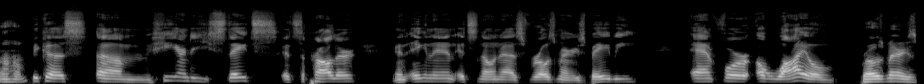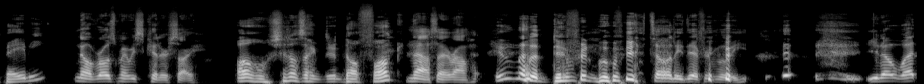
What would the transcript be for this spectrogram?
Uh huh. because um here in the states it's the Prowler. In England, it's known as Rosemary's Baby, and for a while, Rosemary's Baby. no, Rosemary's Killer. Sorry, Oh shit! I was like, dude, the fuck? no, sorry, wrong. Isn't that a different movie? totally different movie. you know what?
